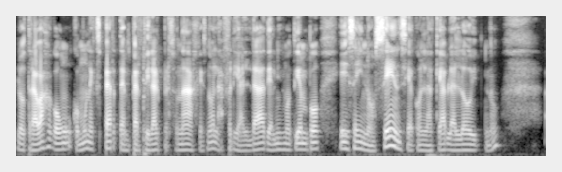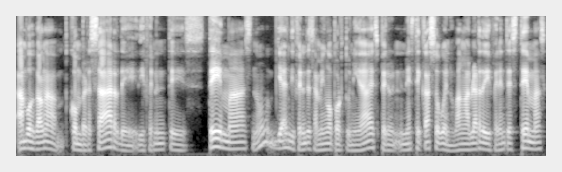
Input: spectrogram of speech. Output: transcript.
lo trabaja como, como, una experta en perfilar personajes, ¿no? La frialdad y al mismo tiempo esa inocencia con la que habla Lloyd, ¿no? Ambos van a conversar de diferentes temas, ¿no? Ya en diferentes también oportunidades, pero en este caso, bueno, van a hablar de diferentes temas,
